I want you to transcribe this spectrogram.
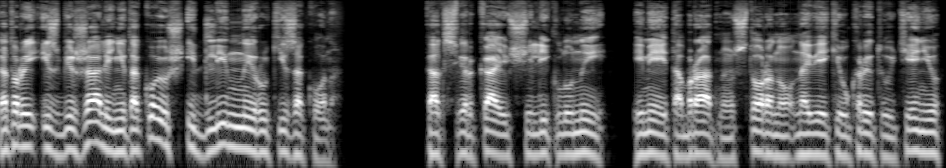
которые избежали не такой уж и длинной руки закона. Как сверкающий лик луны имеет обратную сторону, навеки укрытую тенью,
